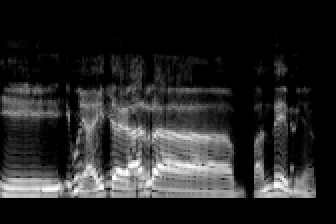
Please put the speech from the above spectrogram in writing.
Eh, y, bueno, ahí te agarra pandemia.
